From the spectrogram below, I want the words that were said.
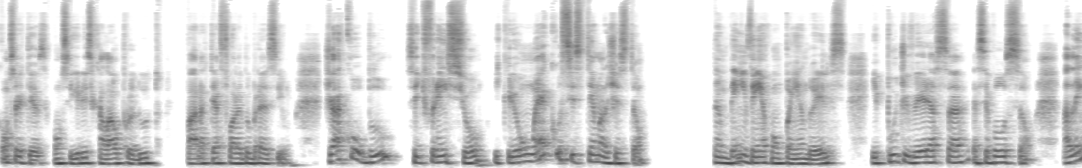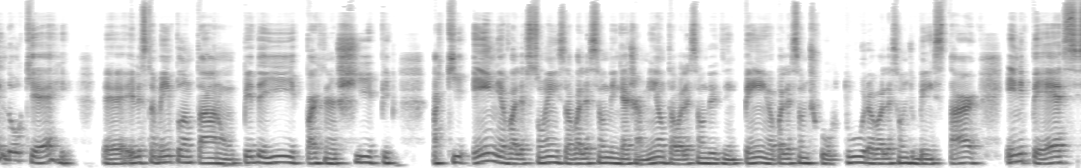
com certeza. Conseguir escalar o produto para até fora do Brasil. Já a Coolblue se diferenciou e criou um ecossistema de gestão. Também venho acompanhando eles e pude ver essa, essa evolução. Além do OKR, é, eles também implantaram PDI, Partnership, aqui N avaliações, avaliação de engajamento, avaliação de desempenho, avaliação de cultura, avaliação de bem-estar, NPS,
